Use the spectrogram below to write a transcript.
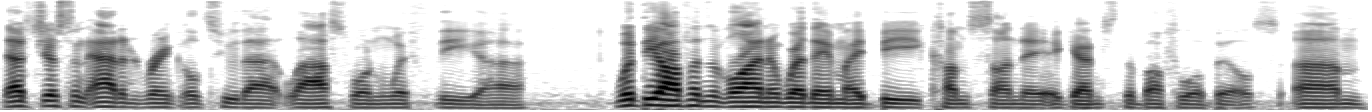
that's just an added wrinkle to that last one with the uh, with the offensive line and where they might be come Sunday against the Buffalo Bills. Um,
